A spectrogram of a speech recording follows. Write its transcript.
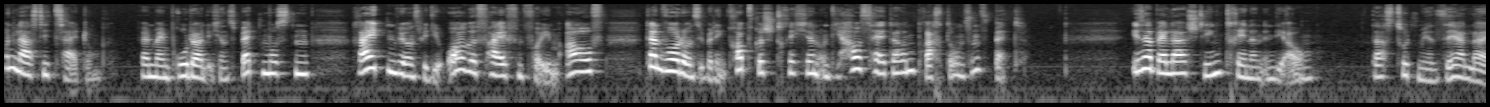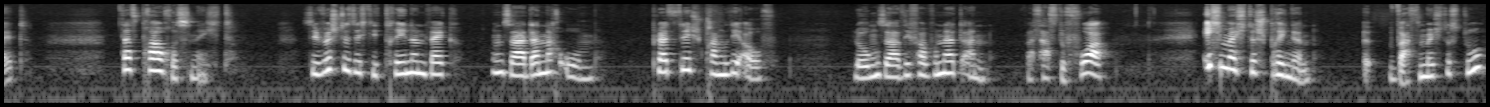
und las die Zeitung. Wenn mein Bruder und ich ins Bett mussten, reihten wir uns wie die Orgelpfeifen vor ihm auf, dann wurde uns über den Kopf gestrichen und die Haushälterin brachte uns ins Bett. Isabella stiegen Tränen in die Augen. Das tut mir sehr leid. Das braucht es nicht. Sie wischte sich die Tränen weg und sah dann nach oben. Plötzlich sprang sie auf. Logan sah sie verwundert an. Was hast du vor? Ich möchte springen. Äh, was möchtest du?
